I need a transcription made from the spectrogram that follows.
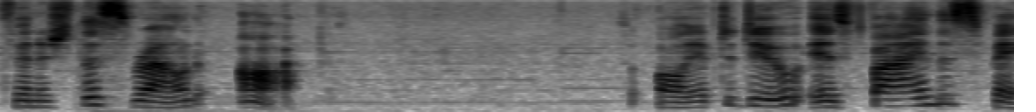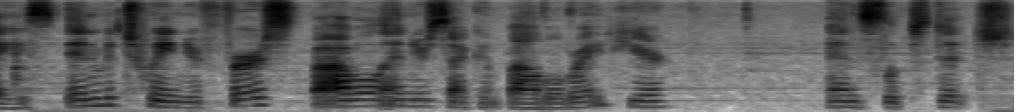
finish this round off so all you have to do is find the space in between your first bobble and your second bobble right here and slip stitch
